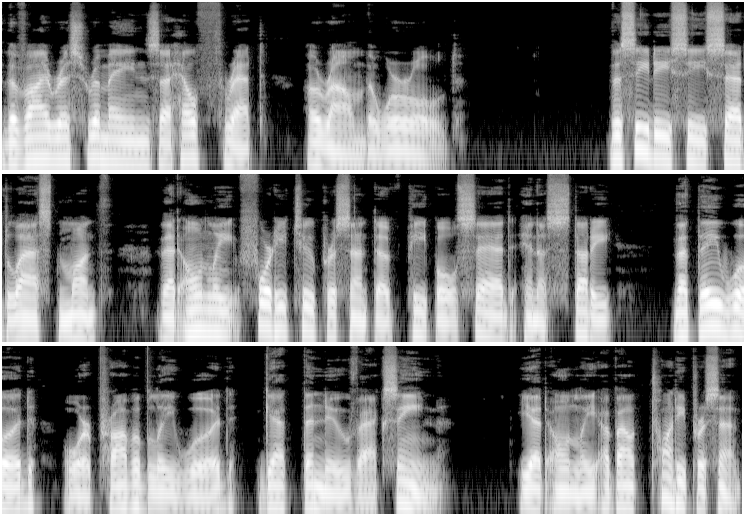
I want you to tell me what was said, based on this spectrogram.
the virus remains a health threat around the world. The CDC said last month that only 42% of people said in a study that they would or probably would get the new vaccine. Yet only about 20%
